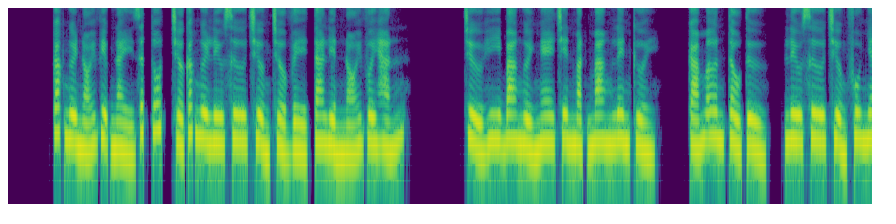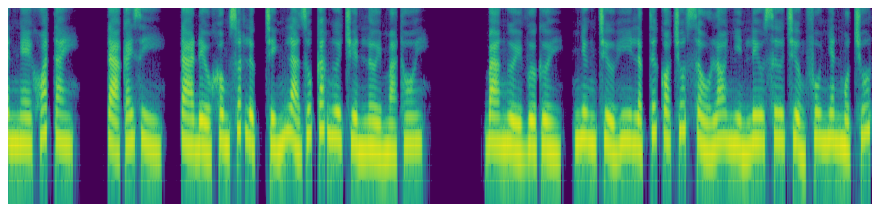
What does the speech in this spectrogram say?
Các ngươi nói việc này rất tốt, chờ các ngươi lưu sư trưởng trở về ta liền nói với hắn. Trừ hy ba người nghe trên mặt mang lên cười. Cảm ơn tàu tử, lưu sư trưởng phu nhân nghe khoát tay. Tạ cái gì, ta đều không xuất lực chính là giúp các ngươi truyền lời mà thôi. Ba người vừa cười, nhưng trừ hy lập tức có chút sầu lo nhìn lưu sư trưởng phu nhân một chút.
